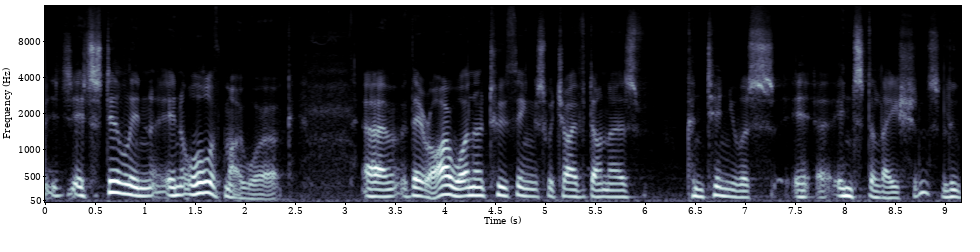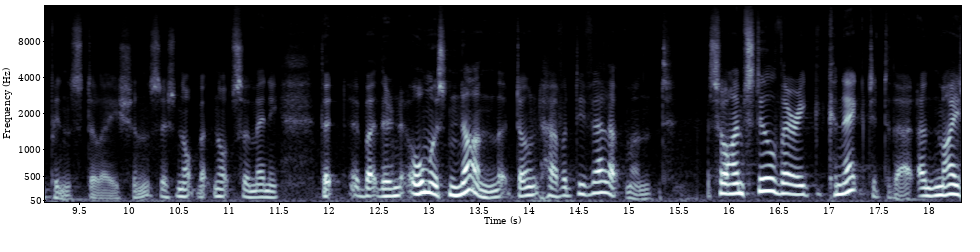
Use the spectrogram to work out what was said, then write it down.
it's, it's, still in, in all of my work. Uh, there are one or two things which I've done as continuous uh, installations, loop installations. There's not not so many that, but there are almost none that don't have a development. So I'm still very connected to that. And my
